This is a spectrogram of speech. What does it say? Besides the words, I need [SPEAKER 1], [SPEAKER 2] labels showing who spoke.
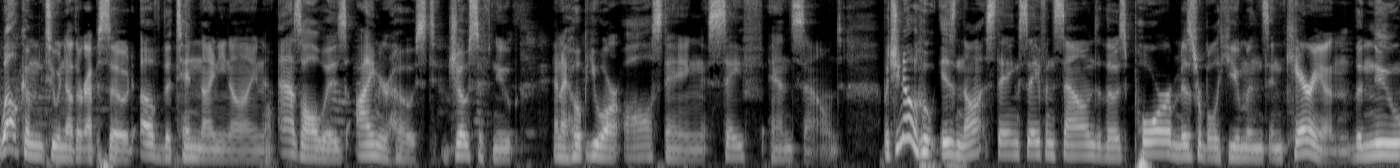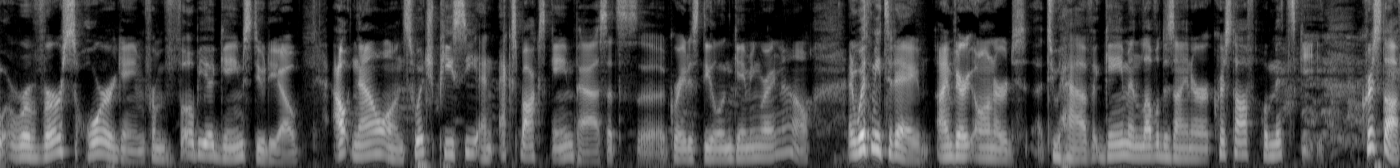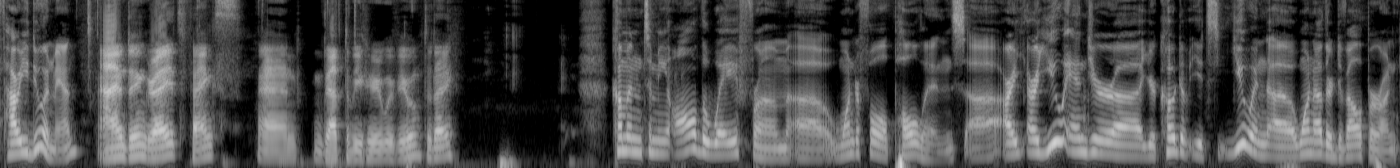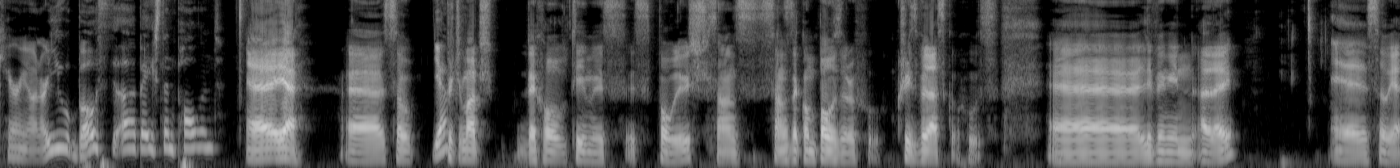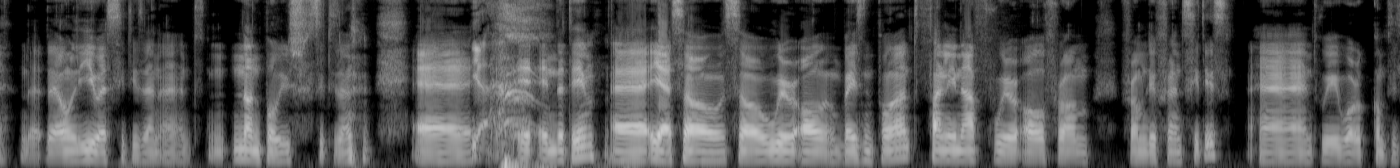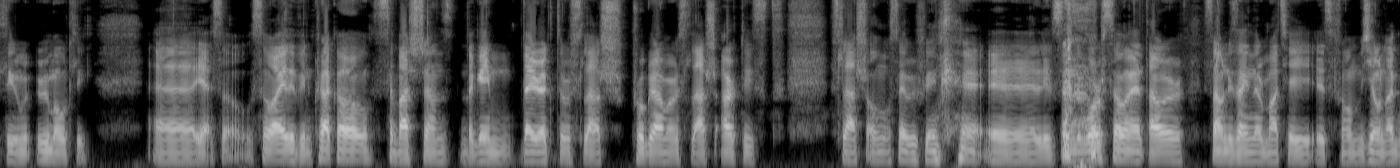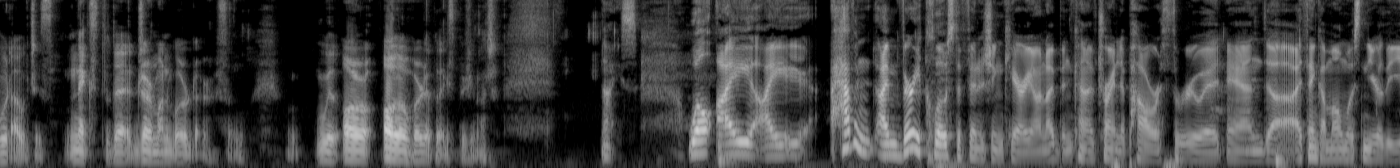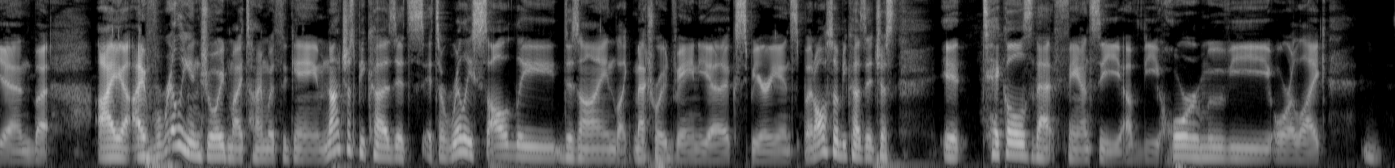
[SPEAKER 1] welcome to another episode of the 1099. As always, I'm your host, Joseph Knoop, and I hope you are all staying safe and sound. But you know who is not staying safe and sound? Those poor, miserable humans in Carrion, the new reverse horror game from Phobia Game Studio, out now on Switch, PC, and Xbox Game Pass. That's the greatest deal in gaming right now. And with me today, I'm very honored to have game and level designer Krzysztof Chomicki. Krzysztof, how are you doing, man?
[SPEAKER 2] I'm doing great, thanks, and glad to be here with you today
[SPEAKER 1] coming to me all the way from uh, wonderful Poland. Uh, are are you and your uh, your co it's you and uh, one other developer on Carrion? Are you both uh, based in Poland?
[SPEAKER 2] Uh, yeah. so yeah. pretty much the whole team is is Polish. Sans sans the composer who Chris Velasco, who's living in LA. Uh, so yeah, the, the only U.S. citizen and non-Polish citizen, uh, yeah, in the team. Uh, yeah, so so we're all based in Poland. Funnily enough, we're all from from different cities, and we work completely re- remotely. Uh, yeah, so so I live in Krakow. Sebastian's the game director slash programmer slash artist slash almost everything uh, lives in Warsaw, and our sound designer Maciej is from Zielona Góra, which is next to the German border. So we're all all over the place, pretty much.
[SPEAKER 1] Nice. Well, I I haven't. I'm very close to finishing Carrion. I've been kind of trying to power through it, and uh, I think I'm almost near the end. But I I've really enjoyed my time with the game, not just because it's it's a really solidly designed like Metroidvania experience, but also because it just it tickles that fancy of the horror movie or like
